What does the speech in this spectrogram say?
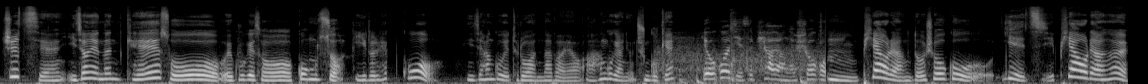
之前 이전에는 계속 외국에서 꽁주 일을 했고 이제 한국에 들어왔나 봐요. 아, 한국이 아니고 중국에. 음, 피아오량도 쇼고 예지. 피아오량을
